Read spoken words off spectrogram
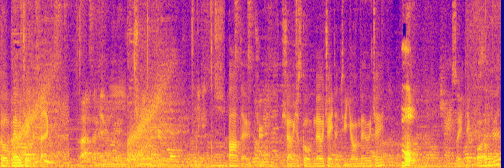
go Mirror Jade effect. I will chain her negate. Bardo. Sure. Shall we just go Mirror Jade into your Mirror Jade? So you take 400.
